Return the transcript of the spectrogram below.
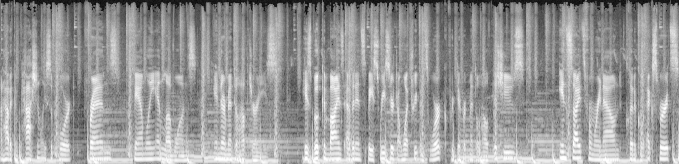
on how to compassionately support friends, family, and loved ones in their mental health journeys. His book combines evidence based research on what treatments work for different mental health issues, insights from renowned clinical experts,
